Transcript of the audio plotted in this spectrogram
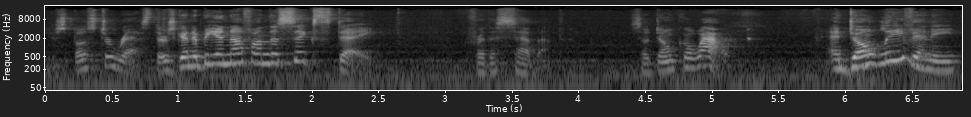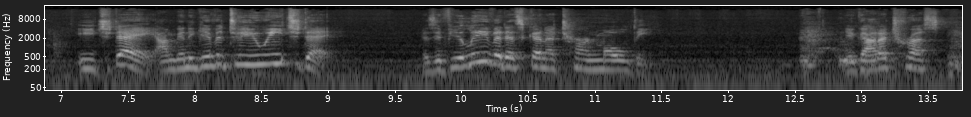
you're supposed to rest. There's going to be enough on the sixth day for the seventh. So don't go out. And don't leave any each day. I'm going to give it to you each day. Because if you leave it, it's going to turn moldy. You got to trust me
